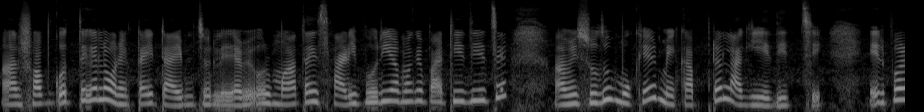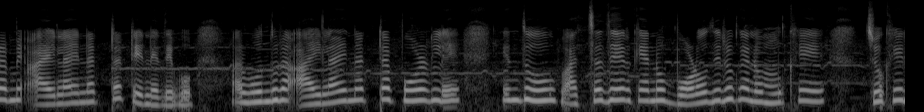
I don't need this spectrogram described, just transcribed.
আর সব করতে গেলে অনেকটাই টাইম চলে যাবে। ওর মা তাই শাড়ি পরিয়ে আমাকে পাঠিয়ে দিয়েছে। আমি শুধু মুখের মেকআপটা লাগিয়ে দিচ্ছি। এরপর আমি আইলাইনারটা টেনে দেব। আর বন্ধুরা, আইলাইনারটা পরলে কিন্তু বাচ্চাদের কেন, বড়দেরও কেন মুখে চোখের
